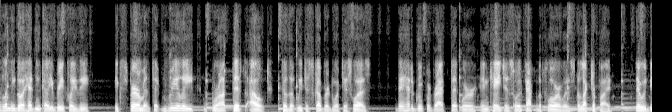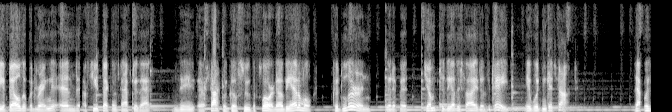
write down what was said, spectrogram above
Let me go ahead and tell you briefly the experiment that really brought this out so that we discovered what this was. They had a group of rats that were in cages where half of the floor was electrified there would be a bell that would ring, and a few seconds after that, the uh, shock would go through the floor. Now, the animal could learn that if it jumped to the other side of the cage, it wouldn't get shocked. That was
